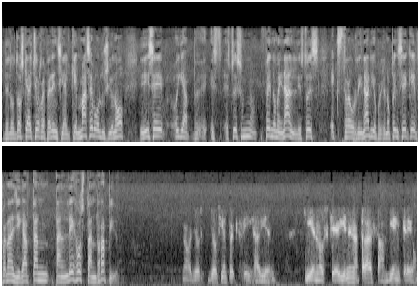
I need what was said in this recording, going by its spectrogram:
de los dos que ha hecho referencia, el que más evolucionó y dice, oiga, esto es un fenomenal, esto es extraordinario, porque no pensé que fueran a llegar tan, tan lejos, tan rápido. No, yo, yo siempre creí, Javier, y en los que vienen atrás también creo,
